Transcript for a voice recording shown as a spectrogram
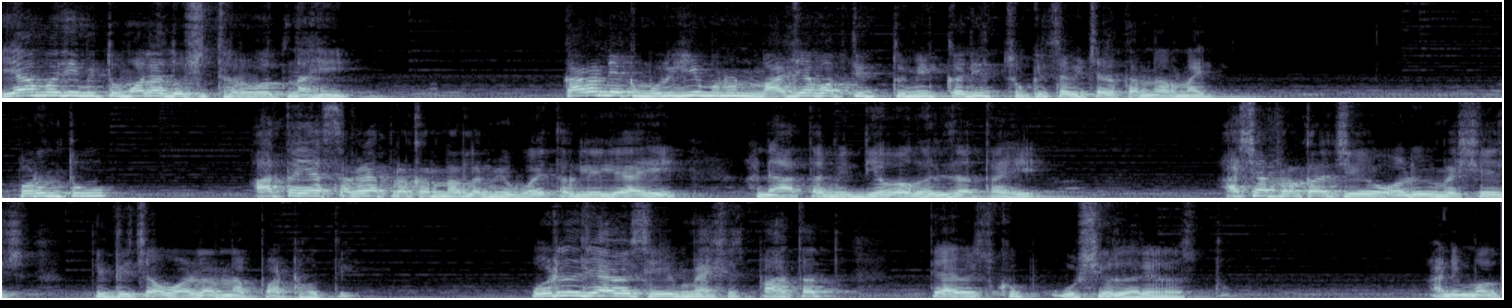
यामध्ये मी तुम्हाला दोषी ठरवत नाही. कारण एक मुलगी म्हणून माझ्या बाबतीत तुम्ही कधीच चुकीचा विचार करणार नाहीत. परंतु आता या सगळ्या प्रकरणाला मी वैतागलेले आहे आणि आता मी देवाघरी जात आहे. अशा प्रकारचे ऑडिओ मेसेज ती तिच्या वडिलांना पाठवते. वडील ज्यावेळेस हे मेसेज पाहतात त्यावेळेस खूप उशीर झालेला असतो. आणि मग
